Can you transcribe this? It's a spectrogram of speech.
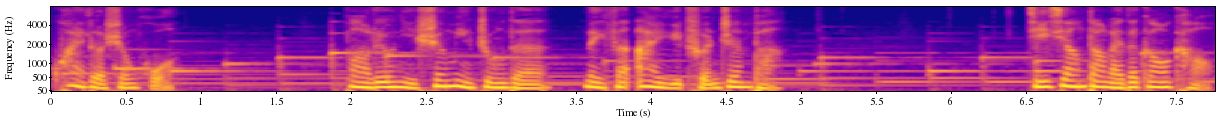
快乐生活。保留你生命中的那份爱与纯真吧。即将到来的高考，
